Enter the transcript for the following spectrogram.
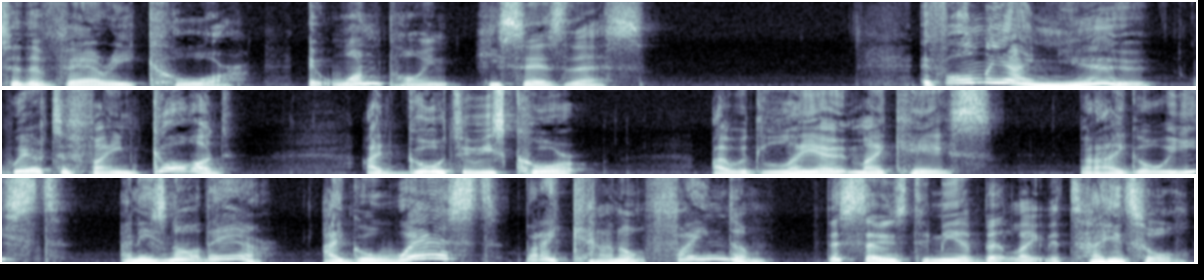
to the very core. At one point, he says this If only I knew where to find God, I'd go to his court, I would lay out my case. But I go east, and he's not there. I go west, but I cannot find him. This sounds to me a bit like the title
